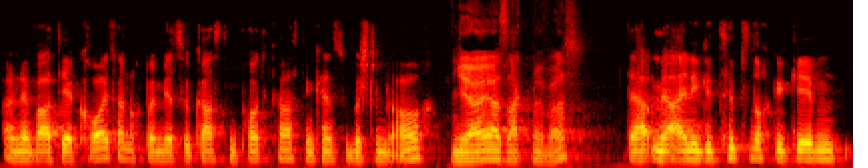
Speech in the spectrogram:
eine war der Kräuter noch bei mir zu Gast im Podcast, den kennst du bestimmt auch. Ja, ja, sag mir was. Der hat mir einige Tipps noch gegeben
